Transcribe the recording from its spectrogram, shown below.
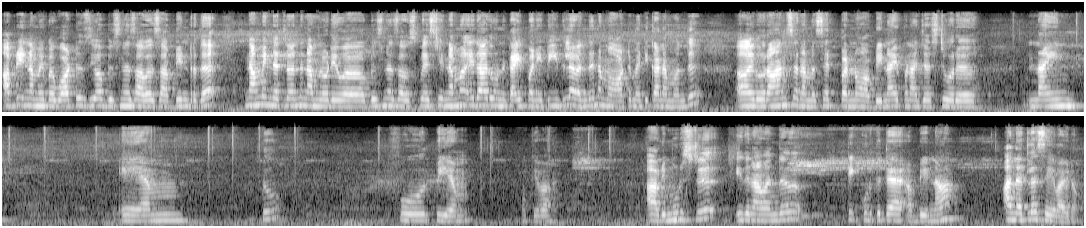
அப்படின்னு நம்ம இப்போ what is your business hours அப்படின்றத நம்ம இந்த இடத்துல வந்து நம்மளுடைய பிஸ்னஸ் ஹவுஸ் கொஸ்டின் நம்ம ஏதாவது ஒன்று டைப் பண்ணிவிட்டு இதில் வந்து நம்ம ஆட்டோமேட்டிக்காக நம்ம வந்து இது ஒரு ஆன்சர் நம்ம செட் பண்ணோம் அப்படின்னா இப்போ நான் ஜஸ்ட் ஒரு nine AM to four PM ஓகேவா அப்படி முடிச்சுட்டு இது நான் வந்து டிக் கொடுத்துட்டேன் அப்படின்னா அந்த இடத்துல சேவ் ஆகிடும்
